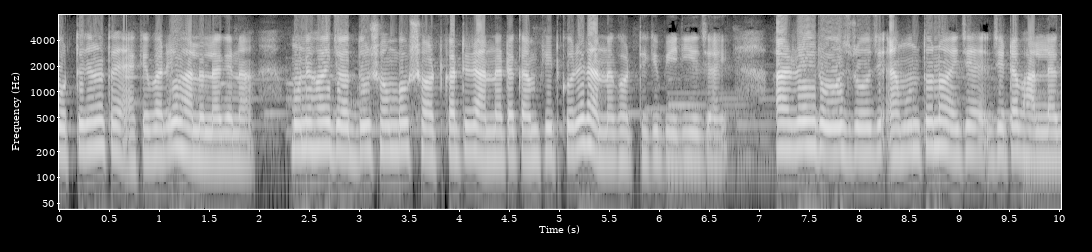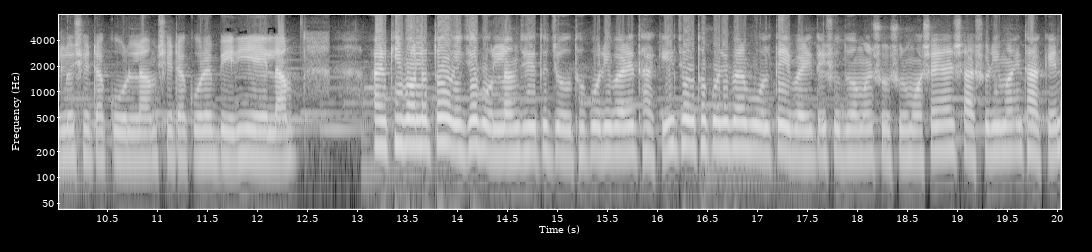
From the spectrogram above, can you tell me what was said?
করতে জানো তো একেবারেই ভালো লাগে না। মনে হয় যতদূর সম্ভব শর্টকাটে রান্নাটা কমপ্লিট করে রান্নাঘর থেকে বেরিয়ে যায় আর এই রোজ রোজ এমন তো নয় যে, যেটা ভালো লাগল সেটা করলাম, সেটা করে বেরিয়ে এলাম। আর কি বলতো, ওই যে বললাম যেহেতু যৌথ পরিবারে থাকি, যৌথ পরিবার বলতে এই বাড়িতে শুধু আমার শ্বশুর মশাই আর শাশুড়ি মাই থাকেন।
